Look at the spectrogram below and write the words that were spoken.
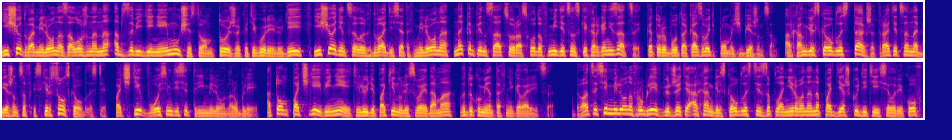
Еще 2 миллиона заложено на обзаведение имуществом той же категории людей, еще 1,2 миллиона на компенсацию расходов медицинских организаций, которые будут оказывать помощь беженцам. Архангельская область также тратится на беженцев из Херсонской области – почти 83 миллиона рублей. О том, по чьей вине эти люди покинули свои дома, в документах не говорится. 27 миллионов рублей в бюджете Архангельской области запланировано на поддержку детей-силовиков,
